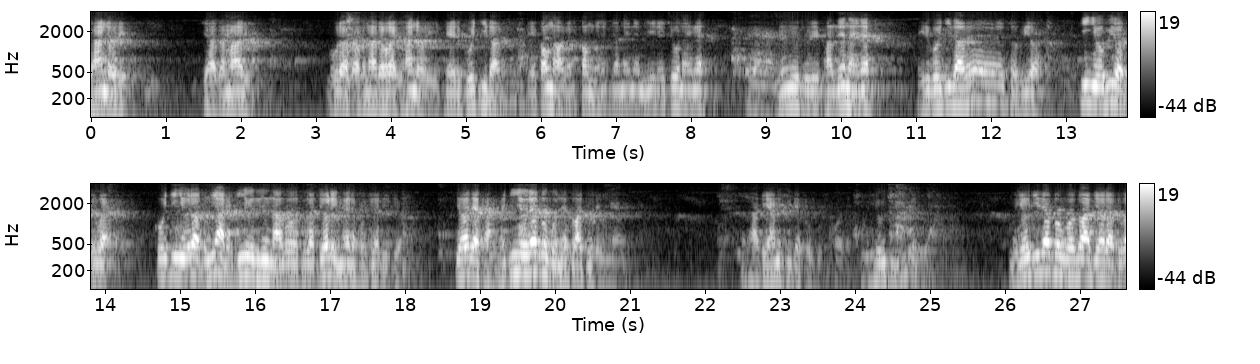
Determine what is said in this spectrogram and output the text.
ရဟန်းတော်တွေဆရာသမားတွေဘုရားသာသနာတော်ကရဟန်းတော်တွေတဲတကူကြည့်တာတဲကောင်းတာပဲကောင်းတယ်ပြန်နိုင်တယ်မြေတယ်ချိုးနိုင်တယ်အဲမျိုးမျိုးသူတွေဖန်ဆင်းနိုင်တယ်ဒီတကူကြည့်တာပဲဆိုပြီးတော့ကြီးညိုပြီးတော့သူက ကိုကြီးညိုတော့သူရတယ်ကြီးညိုနေတာကိုသူကပြောလိမ့်မယ်တဲ့ဟိုပြောပြီးပြောပြောတဲ့အခါမကြီးညိုတဲ့ပုဂ္ဂိုလ်နဲ့သွားတွေ့လိမ့်မယ်ဒါတရားမရှိတဲ့ပုဂ္ဂိုလ်ခေါ်တယ်မယုံကြည်ဘူးတဲ့မယုံကြည်တဲ့ပုဂ္ဂိုလ်သွားပြောတော့သူက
